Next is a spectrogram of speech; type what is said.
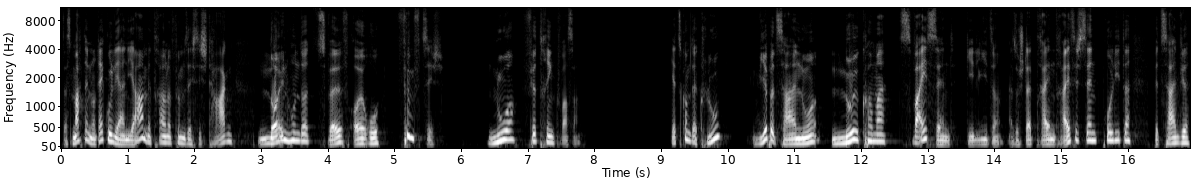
Das macht in einem regulären Jahr mit 365 Tagen 912,50 Euro. Nur für Trinkwasser. Jetzt kommt der Clou. Wir bezahlen nur 0,2 Cent Liter. Also statt 33 Cent pro Liter bezahlen wir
